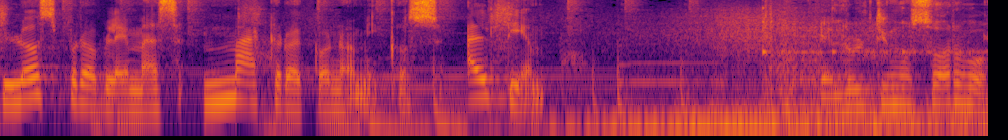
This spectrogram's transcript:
los problemas macroeconómicos al tiempo. El último sorbo.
